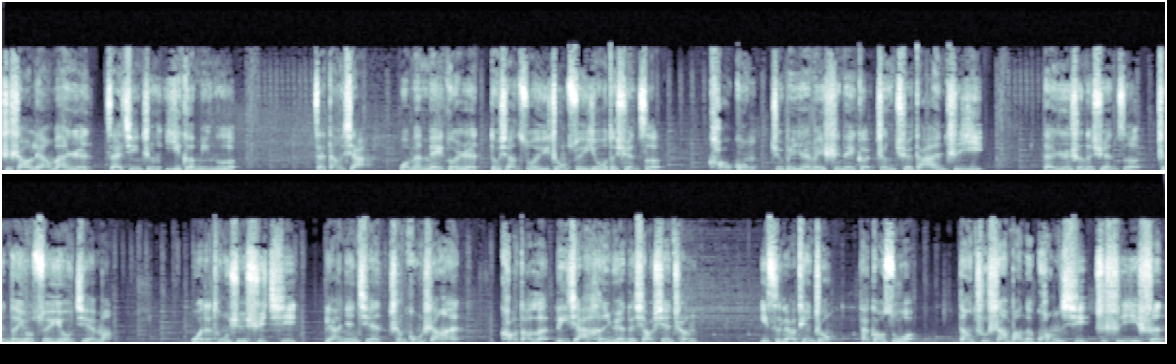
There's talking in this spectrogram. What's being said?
至少两万人在竞争一个名额。在当下，我们每个人都想做一种最优的选择。”考公就被认为是那个正确答案之一，但人生的选择真的有最优解吗？我的同学徐琪两年前成功上岸，考到了离家很远的小县城。一次聊天中，他告诉我，当初上榜的狂喜只是一瞬，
